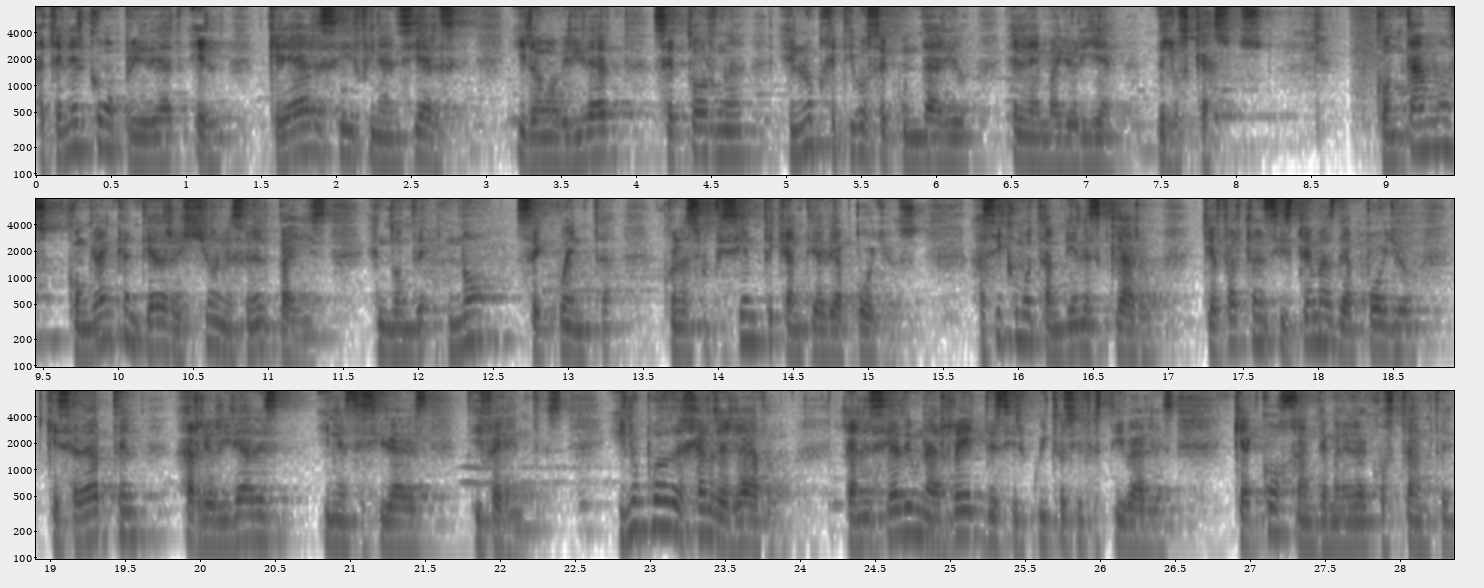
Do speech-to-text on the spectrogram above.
a tener como prioridad el crearse y financiarse y la movilidad se torna en un objetivo secundario en la mayoría de los casos. Contamos con gran cantidad de regiones en el país en donde no se cuenta con la suficiente cantidad de apoyos, así como también es claro que faltan sistemas de apoyo que se adapten a realidades y necesidades diferentes. Y no puedo dejar de lado la necesidad de una red de circuitos y festivales que acojan de manera constante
